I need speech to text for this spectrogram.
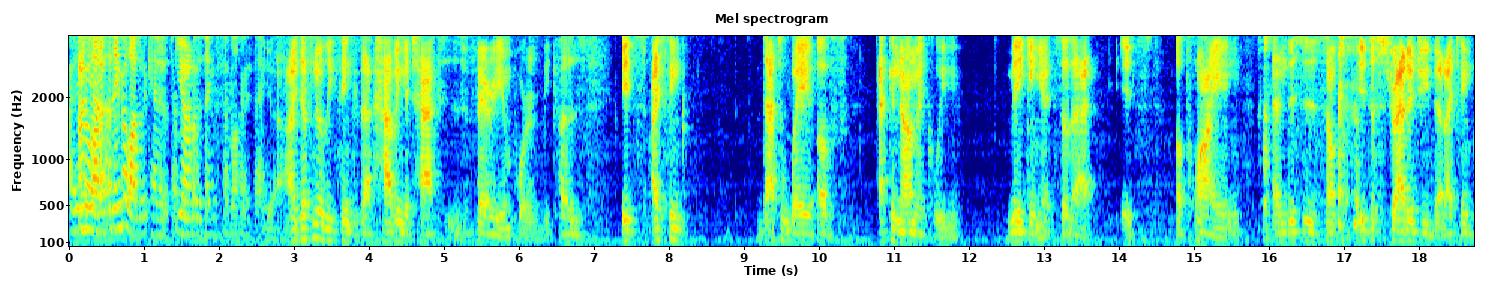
I think I- a lot. Of, I think a lot of the candidates are Yeah. proposing similar things. Yeah, I definitely think that having a tax is very important because it's I think that's a way of economically making it so that it's applying and this is some it's a strategy that I think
